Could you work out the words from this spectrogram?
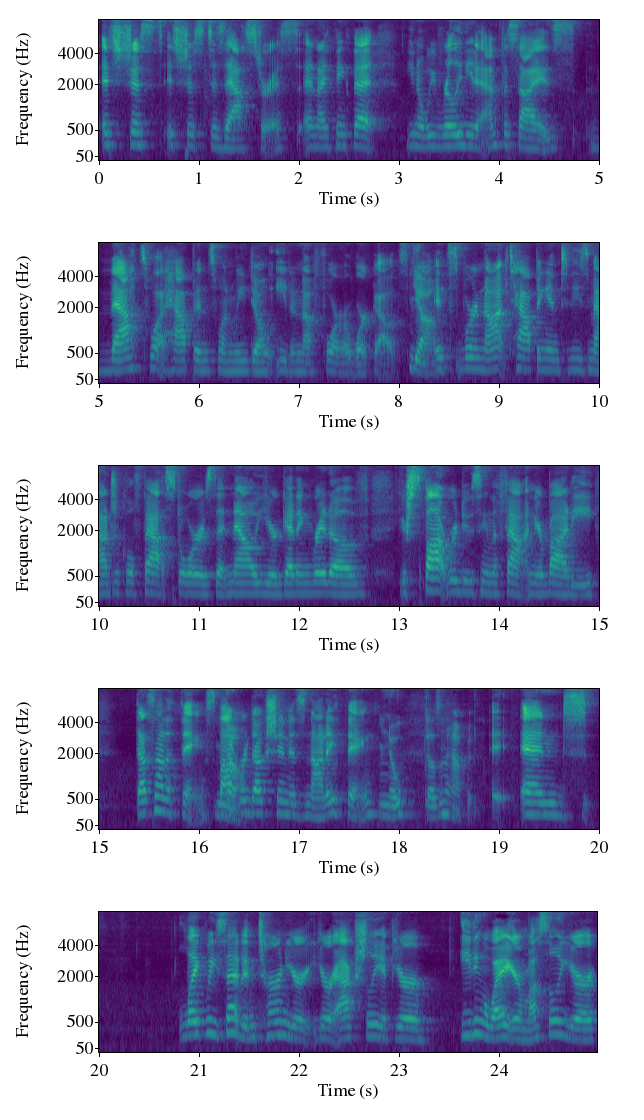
it's just it's just disastrous and i think that you know we really need to emphasize that's what happens when we don't eat enough for our workouts Yeah. it's we're not tapping into these magical fat stores that now you're getting rid of you're spot reducing the fat in your body that's not a thing spot No. reduction is not a thing Nope, doesn't happen. and like we said in turn you're you're actually if you're eating away at your muscle you're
